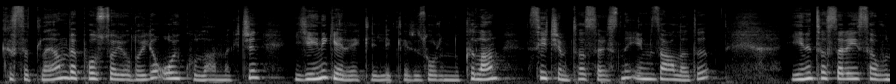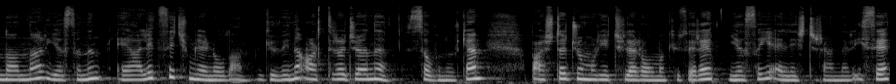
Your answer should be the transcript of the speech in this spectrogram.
kısıtlayan ve posta yoluyla oy kullanmak için yeni gereklilikleri zorunlu kılan seçim tasarısını imzaladı. Yeni tasarıyı savunanlar yasanın eyalet seçimlerine olan güveni arttıracağını savunurken başta cumhuriyetçiler olmak üzere yasayı eleştirenler ise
